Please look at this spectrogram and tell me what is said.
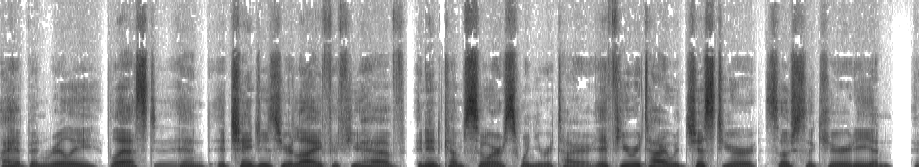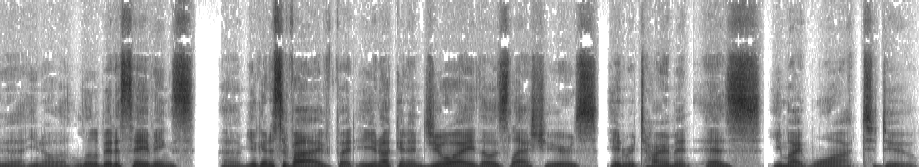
I have been really blessed and it changes your life if you have an income source when you retire. If you retire with just your social security and, and a, you know a little bit of savings, um, you're going to survive, but you're not going to enjoy those last years in retirement as you might want to do.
